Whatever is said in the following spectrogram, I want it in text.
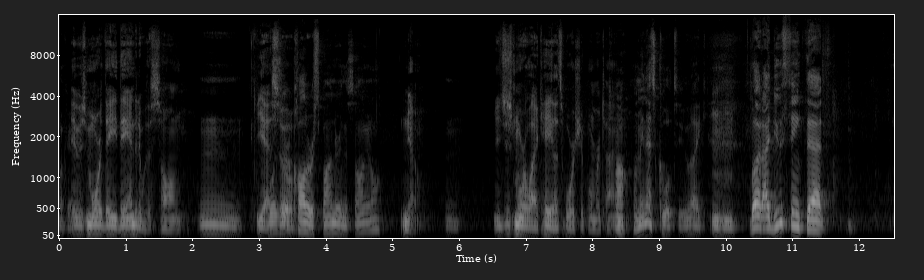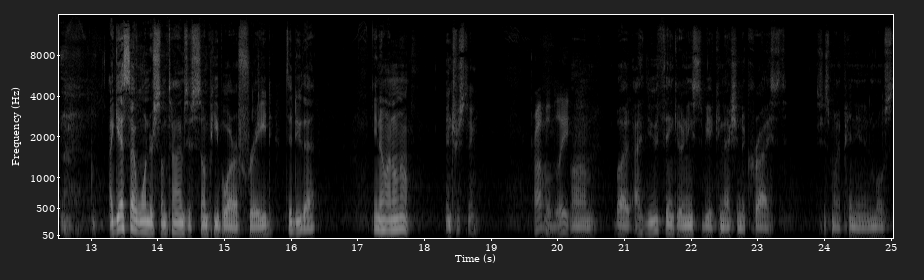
Okay. It was more they they ended it with a song. Mm. Yeah. Was so there a call to responder in the song at all? no. Mm. It's just more like, hey, let's worship one more time. Oh, I mean that's cool too. Like, but I do think that. I guess I wonder sometimes if some people are afraid to do that. You know, I don't know. Interesting. Probably. Um, but I do think there needs to be a connection to Christ. It's just my opinion in most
